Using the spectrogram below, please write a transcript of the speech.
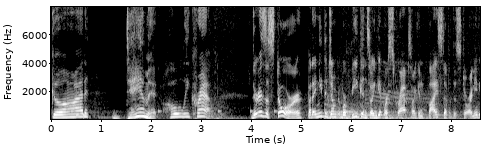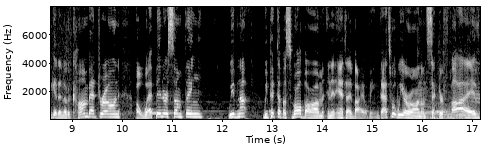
God damn it. Holy crap. There is a store, but I need to jump to more beacons so I can get more scrap so I can buy stuff at the store. I need to get another combat drone, a weapon or something. We have not we picked up a small bomb and an anti-bio beam. That's what we are on on Sector 5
